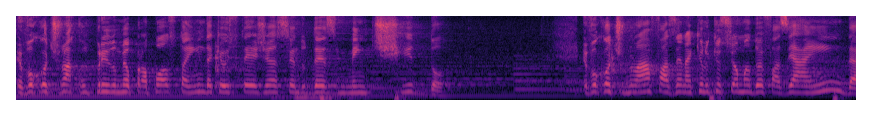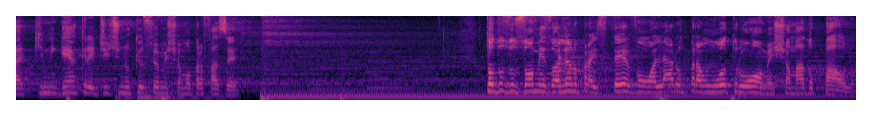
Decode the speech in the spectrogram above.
Eu vou continuar cumprindo o meu propósito ainda que eu esteja sendo desmentido. Eu vou continuar fazendo aquilo que o Senhor mandou eu fazer, ainda que ninguém acredite no que o Senhor me chamou para fazer. Todos os homens olhando para Estevão olharam para um outro homem chamado Paulo.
